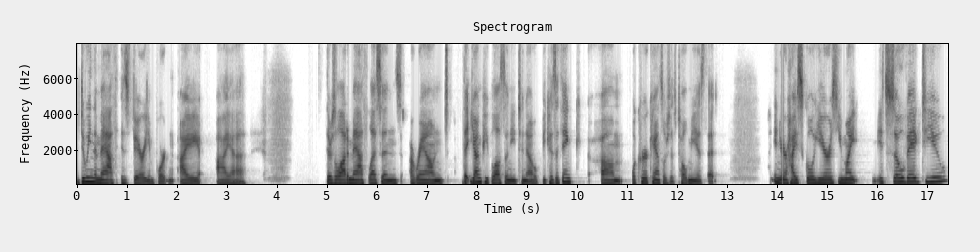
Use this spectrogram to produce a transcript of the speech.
doing the math is very important. I, I, uh, there's a lot of math lessons around that young people also need to know because I think um, what career counselors have told me is that in your high school years, you might, it's so vague to you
